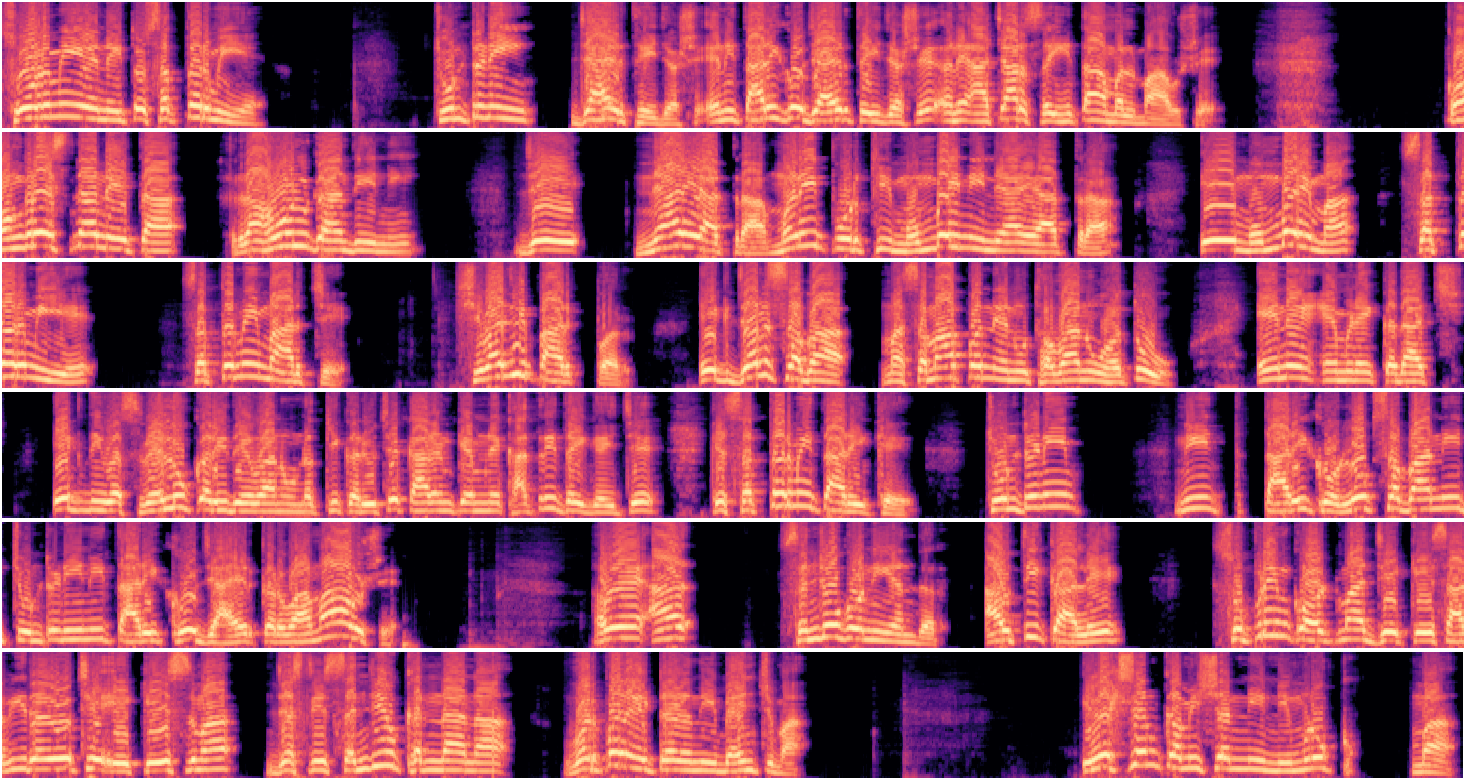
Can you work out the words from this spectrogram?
સોળમીએ નહીં તો સત્તરમીએ ચૂંટણી જાહેર થઈ જશે, એની તારીખો જાહેર થઈ જશે અને આચાર સંહિતા અમલમાં આવશે. કોંગ્રેસના નેતા રાહુલ ગાંધીની જે ન્યાય યાત્રા મણિપુરથી મુંબઈની ન્યાય યાત્રા એ મુંબઈમાં સત્તરમીએ, સત્તરમી માર્ચે શિવાજી પાર્ક પર એક જનસભામાં સમાપન એનું થવાનું હતું. એને એમણે કદાચ એક દિવસ વહેલું કરી દેવાનું નક્કી કર્યું છે, કારણ કે એમને ખાતરી થઈ ગઈ છે કે સત્તરમી તારીખે ચૂંટણીની તારીખો, લોકસભાની ચૂંટણીની તારીખો જાહેર કરવામાં આવશે. હવે આ સંજોગોની અંદર આવતીકાલે સુપ્રીમ કોર્ટમાં જે કેસ આવી રહ્યો છે, એ કેસમાં જસ્ટિસ સંજીવ ખન્નાના વડપણ હેઠળની બેન્ચમાં ઇલેક્શન કમિશનની નિમણૂકમાં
